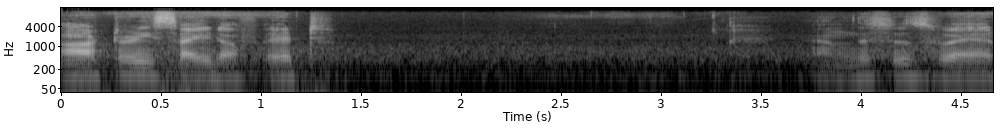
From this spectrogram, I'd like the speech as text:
artery side of it and this is where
